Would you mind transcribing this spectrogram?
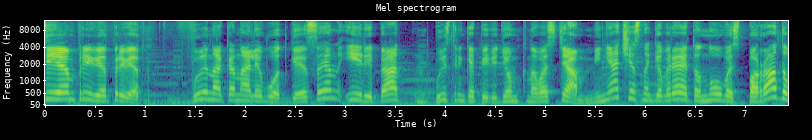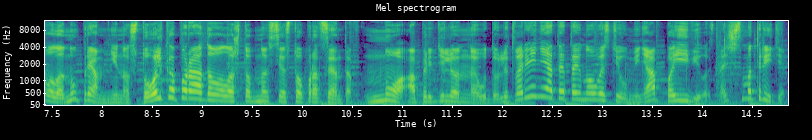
Всем привет-привет! Вы на канале Вот ГСН и, ребят, быстренько перейдем к новостям. Меня, честно говоря, эта новость порадовала, ну прям не настолько порадовала, чтобы на все 100%, но определенное удовлетворение от этой новости у меня появилось. Значит, смотрите.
